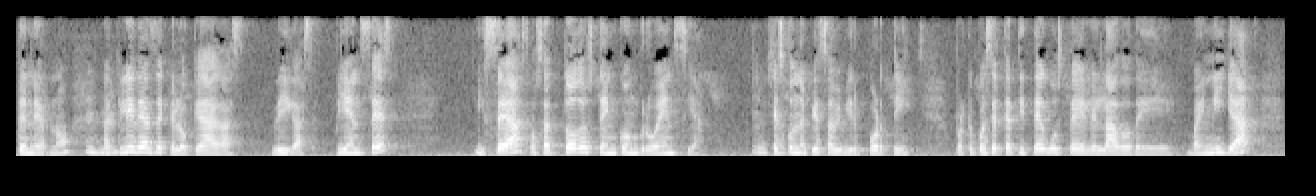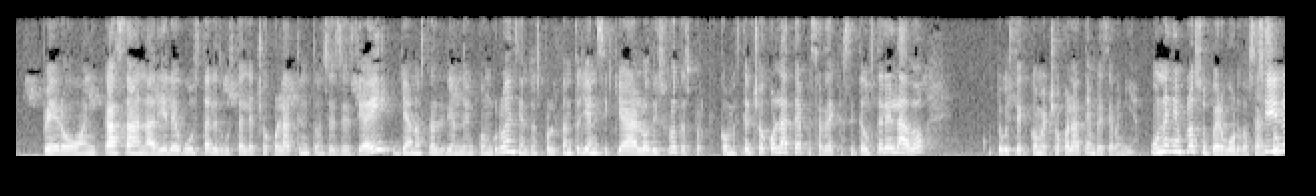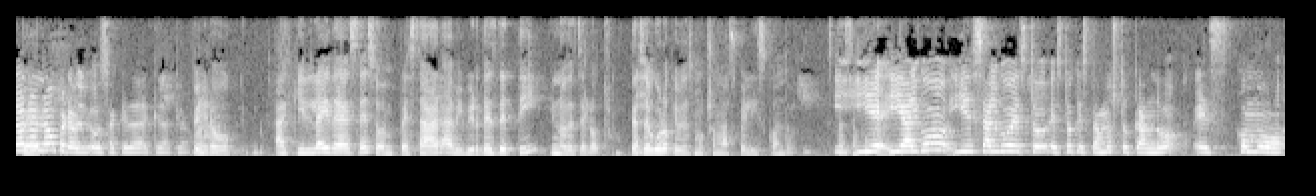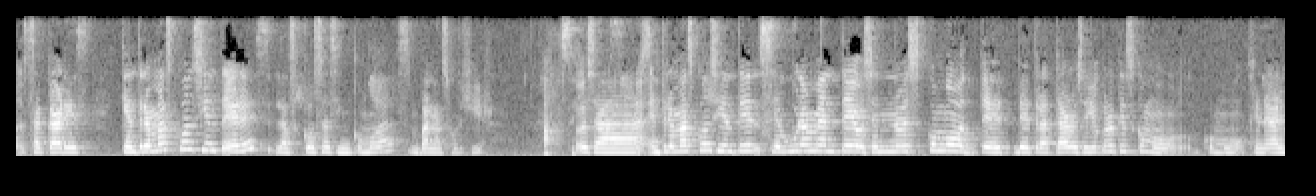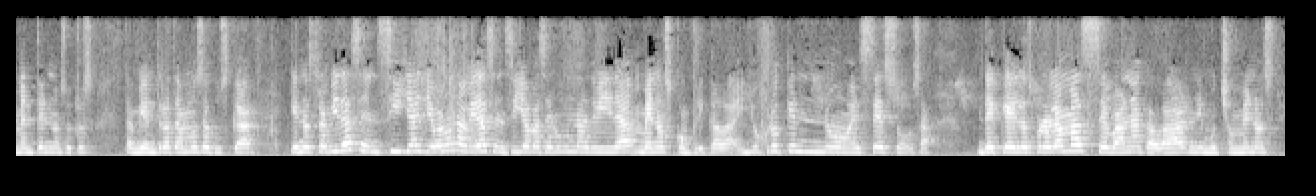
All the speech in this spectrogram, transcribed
tener, ¿no? Aquí la idea es de que lo que hagas, digas, pienses y seas, o sea, todo esté en congruencia. Es cuando empiezas a vivir por ti. Porque puede ser que a ti te guste el helado de vainilla, pero en casa a nadie le gusta, les gusta el de chocolate, entonces desde ahí ya no estás viviendo en congruencia, entonces por lo tanto ya ni siquiera lo disfrutas porque comiste el chocolate a pesar de que sí te gusta el helado, tuviste que comer chocolate en vez de vainilla. Un ejemplo súper burdo, o sea, Sí, no, no, no, pero, o sea, queda, queda claro. Pero aquí la idea es eso, empezar a vivir desde ti y no desde el otro. Te aseguro que vives mucho más feliz cuando estás y, y, y, algo, y es algo, esto, esto que estamos tocando, es como sacar es que entre más consciente eres, las cosas incómodas van a surgir. Ah, sí. O sea, entre más consciente, seguramente, o sea, no es como de, de, tratar, o sea, yo creo que es como, como generalmente nosotros también tratamos de buscar que nuestra vida sencilla, llevar una vida sencilla va a ser una vida menos complicada. Y yo creo que no es eso, o sea, de que los problemas se van a acabar, ni mucho menos.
